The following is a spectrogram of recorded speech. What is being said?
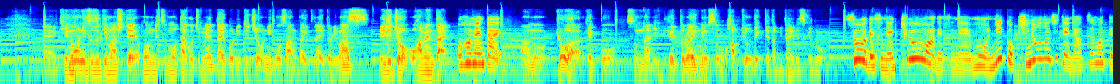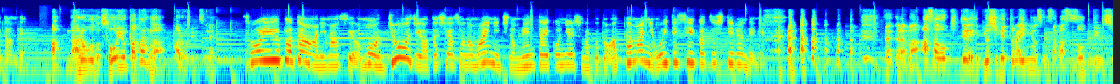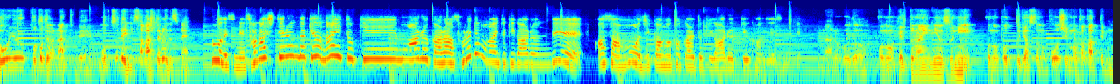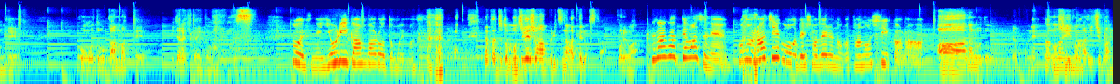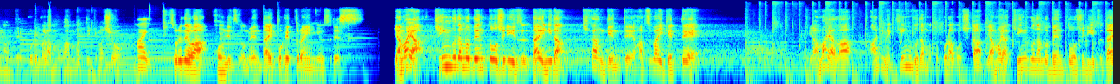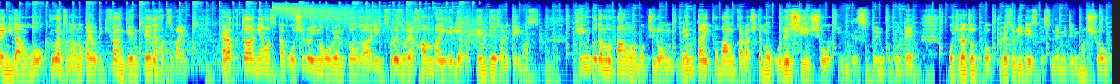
えー昨日に続きまして本日も田口明太子理事長にご参加いただいております。理事長、おは明太。おはめんたい。あの今日は結構すんなりヘッドラインニュースを発表できてたみたいですけど、そうですね。今日はですね、もう2個昨日の時点で集まってたんで、あなるほど、そういうパターンがあるわけですね。そういうパターンありますよ。もう常時私はその毎日の明太子ニュースのことを頭に置いて生活してるんでね。だからまあ朝起きて、よし、ヘッドラインニュースを探すぞっていう、そういうことではなくて、もう常に探してるんですね。そうですね。探してるんだけどない時もあるから、それでもない時があるんで、朝も時間がかかる時があるっていう感じですね。なるほど。このヘッドラインニュースに、このポッドキャストの更新もかかってるので、今後とも頑張っていただきたいと思います。そうですね。より頑張ろうと思います。やっぱちょっとモチベーションアップにつながってるんですか？これは。つながってますね。このラジオで喋るのが楽しいから、ああ、なるほど。やっぱね、楽しいのが一番なんで、これからも頑張っていきましょう。はい。それでは本日の明太子ヘッドラインニュースです。山屋キングダム弁当シリーズ第2弾期間限定発売決定。山屋がアニメキングダムとコラボした山屋キングダム弁当シリーズ第2弾を9月7日より期間限定で発売。キャラクターに合わせた5種類のお弁当があり、それぞれ販売エリアが限定されています。キングダムファンはもちろん、明太子ファンからしても嬉しい商品ですということで、こちらちょっとプレスリリースですね、見てみましょう。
